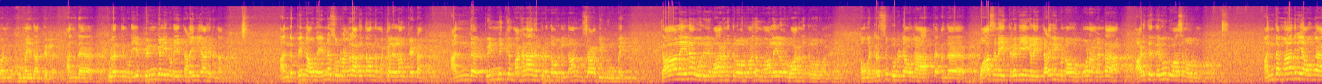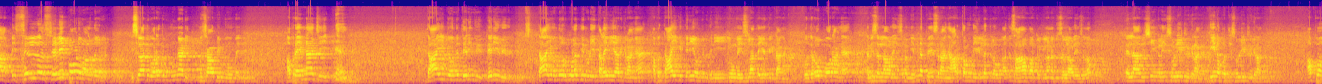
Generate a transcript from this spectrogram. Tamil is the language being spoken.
பனு குமைதான் தெரியல. அந்த குலத்தினுடைய பெண்களினுடைய தலைவியாக இருந்தாங்க. அந்த பெண் அவங்க என்ன சொல்கிறாங்களோ அதை தான் அந்த மக்கள் எல்லாம் கேட்டாங்க. அந்த பெண்ணுக்கு மகனாக பிறந்தவர்கள் தான் முசாபின் உமை. காலையில் ஒரு வாகனத்தில் வருவாங்க மாலையில் ஒரு வாகனத்தில் வருவாங்க. அவங்க ட்ரெஸ்ஸு போட்டுட்டு அவங்க அத்தை அந்த வாசனை திரவியங்களை தடவி கொண்டு அவங்க போனாங்கன்னா அடுத்த தெருவுக்கு வாசனை வரும்? அந்த மாதிரி அவங்க அப்படி செல்வ செழிப்போடு வாழ்ந்தவர்கள். இஸ்லாத்துக்கு வர்றதுக்கு முன்னாடி முசாபின் உமை அப்புறம் என்னாச்சு? தாய்க்கு வந்து தெரிஞ்சு தெரியுது இது. தாய் வந்து ஒரு குலத்தினுடைய தலைவியாக இருக்கிறாங்க. அப்போ தாய்க்கு தெரிய வந்துடுது நீ இவங்க இஸ்லாத்தை ஏற்றுக்கிட்டாங்க ஒரு தடவை போகிறாங்க நபி சொல்லா அலையம் என்ன பேசுகிறாங்க அர்க்கமுடைய இல்லத்தில் உட்காந்து சஹாபாக்களுக்கெல்லாம் நபி சொல்லா அலையம் எல்லா விஷயங்களையும் சொல்லிகிட்டு இருக்கிறாங்க. தீனை பற்றி சொல்லிகிட்டு இருக்கிறாங்க. அப்போ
